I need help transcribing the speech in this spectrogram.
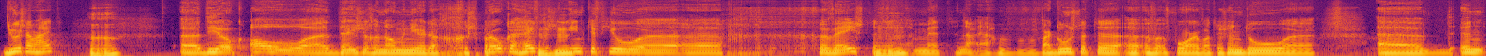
duurzaamheid. Aha. Eh, die ook al eh, deze genomineerden gesproken heeft. Er is een interview eh, geweest eh, met, nou ja, waar doen ze het voor? Wat is hun doel? een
